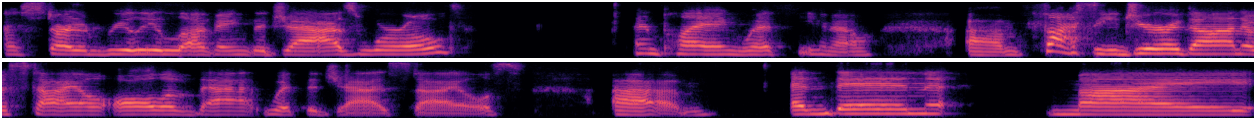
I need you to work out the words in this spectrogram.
I started really loving the jazz world and playing with, you know, um, Fosse, Giordano style, all of that with the jazz styles. Um, and then my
